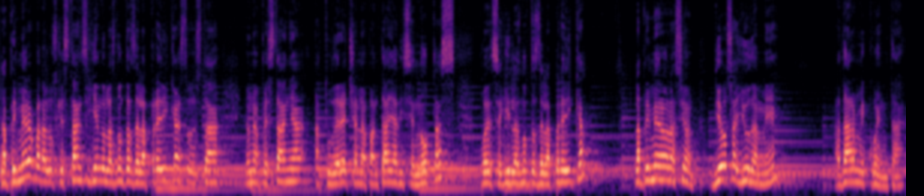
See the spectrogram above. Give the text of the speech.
la primera para los que están siguiendo las notas de la prédica, esto está en una pestaña a tu derecha en la pantalla, dice notas, puedes seguir las notas de la prédica. La primera oración, Dios ayúdame a darme cuenta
